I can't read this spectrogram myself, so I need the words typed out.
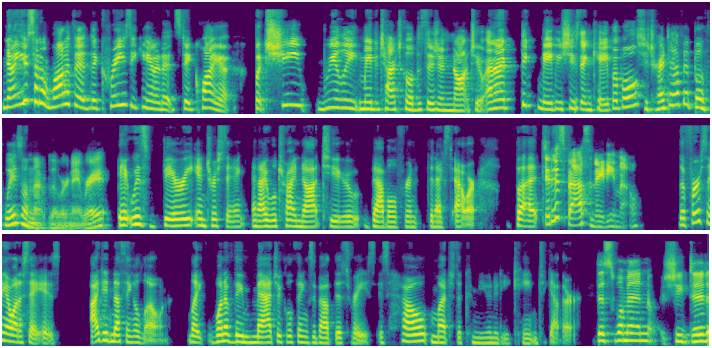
Now, you said a lot of the, the crazy candidates stayed quiet, but she really made a tactical decision not to. And I think maybe she's incapable. she tried to have it both ways on that though renee right It was very interesting. And I will try not to babble for the next hour. But It is fascinating, though. the first thing I want to say is I did nothing alone. Like one of the magical things about this race is how much the community came together. this woman she did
